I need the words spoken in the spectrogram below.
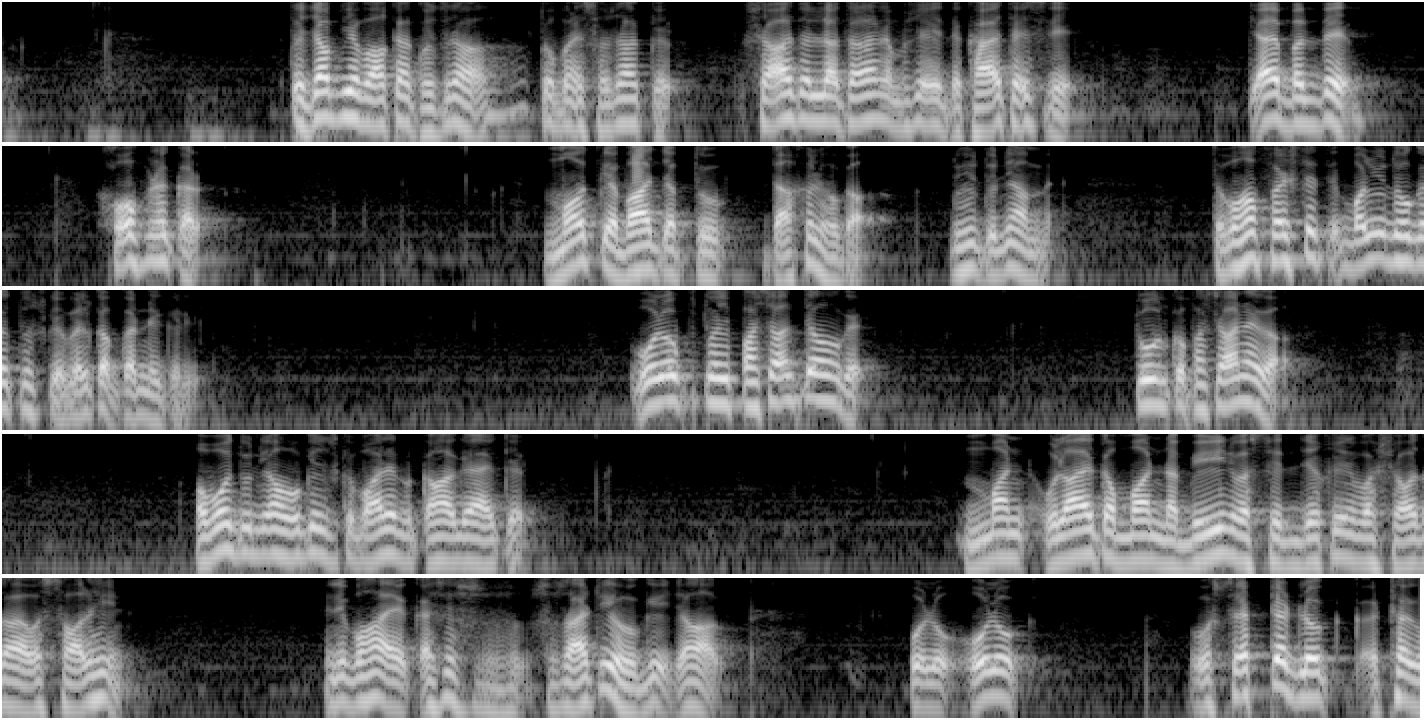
تو جب یہ واقعہ گزرا تو میں نے سوچا کہ شاید اللہ تعالیٰ نے مجھے یہ دکھایا تھا اس لیے کہ اے بندے خوف نہ کر موت کے بعد جب تو داخل ہوگا دوسری دنیا میں تو وہاں فرشتے تھے موجود ہو گئے تو اس کے ویلکم کرنے کے لیے وہ لوگ تو پہچانتے ہوں گے تو ان کو پہچانے گا اور وہ دنیا ہوگی جس کے بارے میں کہا گیا ہے کہ الائے علائے من نبین و صدیقین و شودا و صالحین یعنی وہاں ایک ایسی سوسائٹی ہوگی جہاں وہ لوگ وہ لوگ وہ سلیکٹڈ لوگ اکٹھا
